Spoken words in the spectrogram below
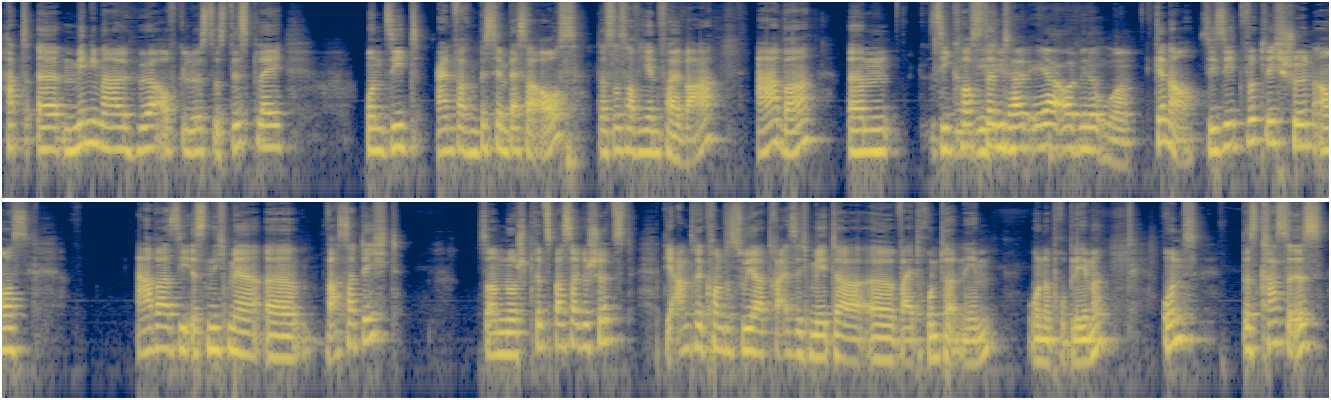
hat äh, minimal höher aufgelöstes Display und sieht einfach ein bisschen besser aus. Das ist auf jeden Fall wahr. Aber ähm, sie kostet sieht halt eher aus wie eine Uhr. genau. Sie sieht wirklich schön aus, aber sie ist nicht mehr äh, wasserdicht, sondern nur Spritzwasser geschützt. Die andere konntest du ja 30 Meter äh, weit runternehmen, ohne Probleme. Und das Krasse ist,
